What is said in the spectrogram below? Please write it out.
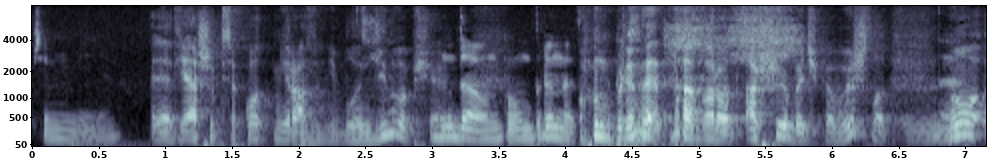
тем не менее. Нет, я ошибся, кот ни разу не блондин вообще. Ну да, он, по-моему, брюнет. Он брюнет, наоборот, ошибочка вышла. Да. Ну,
